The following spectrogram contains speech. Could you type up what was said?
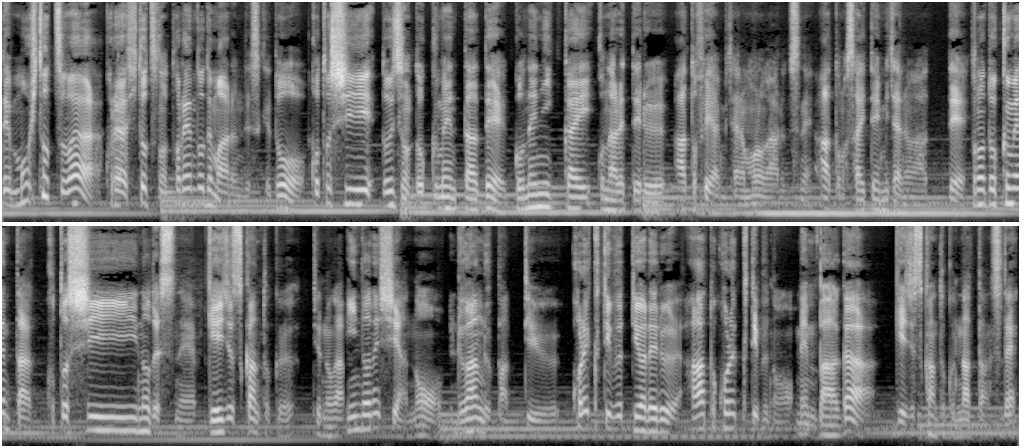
で、もう一つは、これは一つのトレンドでもあるんですけど、今年ドイツのドキュメンターで5年に1回行われてるアートフェアみたいなものがあるんですね。アートの祭典みたいなのがあって、そのドキュメンター、今年のですね、芸術監督っていうのがインドネシアのルアンルパっていうコレクティブって言われるアートコレクティブのメンバーが芸術監督になったんですね。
